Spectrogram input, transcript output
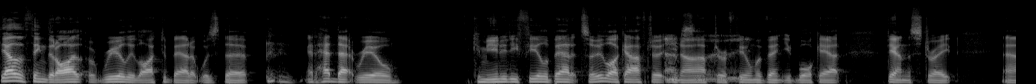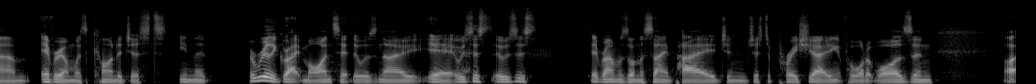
the other thing that I really liked about it was the it had that real community feel about it too. Like after you know after a film event, you'd walk out down the street. Um, everyone was kind of just in the a really great mindset. There was no yeah. It was just it was just everyone was on the same page and just appreciating it for what it was and. I,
